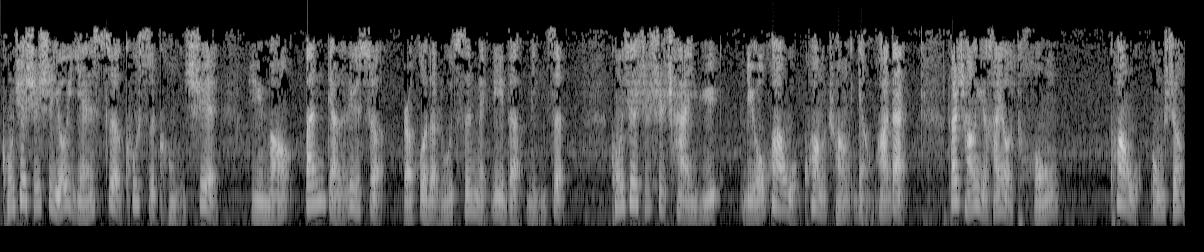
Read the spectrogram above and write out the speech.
孔雀石是由颜色酷似孔雀羽毛斑点的绿色而获得如此美丽的名字。孔雀石是产于硫化物矿床氧化带，它常与含有铜矿物共生，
